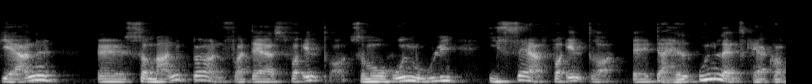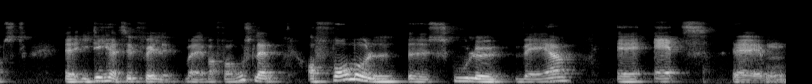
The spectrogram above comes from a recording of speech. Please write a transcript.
fjerne øh, så mange børn fra deres forældre som overhovedet muligt, især forældre, øh, der havde udenlandsk herkomst. Øh, I det her tilfælde var fra Rusland. Og formålet øh, skulle være øh, at øh,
